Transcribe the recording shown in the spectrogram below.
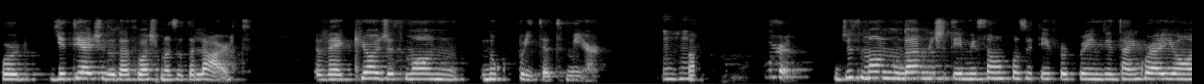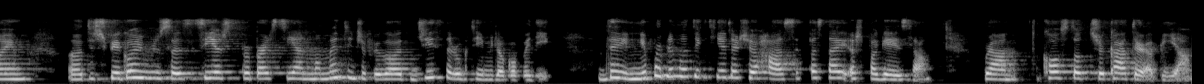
por je ti ai që do ta thuash me zë të lartë. Dhe kjo gjithmonë nuk pritet mirë. Mm -hmm. Por Gjithmonë mundohemi që të jemi sa më pozitiv për prindin, ta inkurajojmë, t'i shpjegojmë se si është përparësia në momentin që fillohet gjithë rrugëtimi logopedik. Dhe një problematikë tjetër që haset pastaj është pagesa. Pra, kostot që ka terapia.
